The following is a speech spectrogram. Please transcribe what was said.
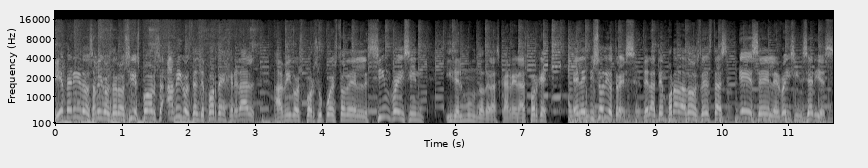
Bienvenidos amigos de los eSports, amigos del deporte en general, amigos por supuesto del Sim Racing y del mundo de las carreras, porque el episodio 3 de la temporada 2 de estas SL Racing Series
